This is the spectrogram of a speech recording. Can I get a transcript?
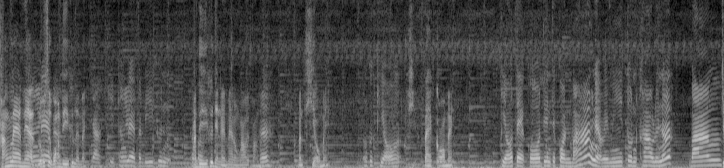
ครั้งแรกเนี่ย ครั้งแรก รู้สึกว่าอะมันดีขึ้นเลยไหมจ้ะฉีดครั้งแรกก็ดีขึ้นมันดีขึ้นยังไงแม่ลองเล่าให้ฟังหน่อยฮะมันเขียวไหมมันก็เขียวอะเขียวแตกกอไหมเขียวแตกกอเตียนจะก่อนบางเนี่ยไม่มีต้นข้าวเลยนะบางจ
